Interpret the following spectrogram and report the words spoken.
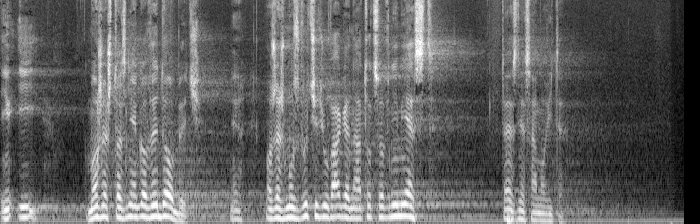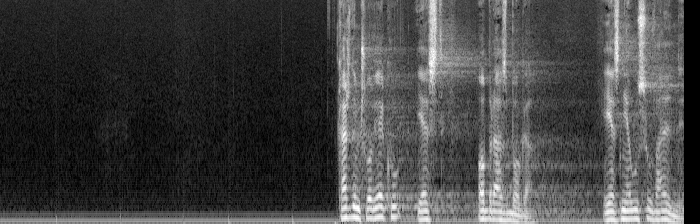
I, i możesz to z niego wydobyć. Nie? Możesz mu zwrócić uwagę na to, co w nim jest. To jest niesamowite. W każdym człowieku jest obraz Boga. Jest nieusuwalny.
